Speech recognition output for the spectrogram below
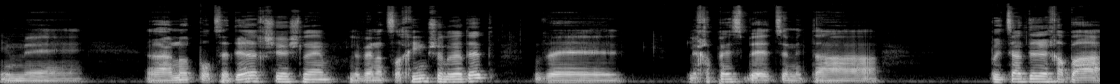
עם uh, רעיונות פורצי דרך שיש להם לבין הצרכים של רדט ולחפש בעצם את הפריצת דרך הבאה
